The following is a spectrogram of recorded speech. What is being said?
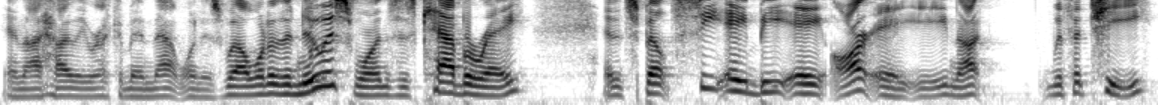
and I highly recommend that one as well. One of the newest ones is Cabaret and it's spelled C A B A R A E, not with a T.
